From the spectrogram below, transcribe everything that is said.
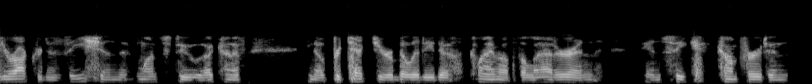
bureaucratization that wants to uh, kind of you know protect your ability to climb up the ladder and and seek comfort and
